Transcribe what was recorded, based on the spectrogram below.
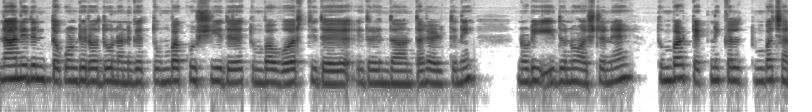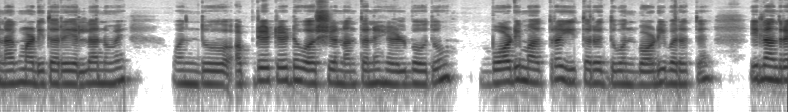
ನಾನು ಇದನ್ನು ತೊಗೊಂಡಿರೋದು ನನಗೆ ತುಂಬ ಖುಷಿ ಇದೆ, ತುಂಬ ವರ್ತ್ ಇದೆ ಇದರಿಂದ ಅಂತ ಹೇಳ್ತೀನಿ. ನೋಡಿ ಇದೂ ಅಷ್ಟೇ ತುಂಬ ಟೆಕ್ನಿಕಲ್ ತುಂಬ ಚೆನ್ನಾಗಿ ಮಾಡಿದ್ದಾರೆ ಎಲ್ಲನೂ ಒಂದು ಅಪ್ಡೇಟೆಡ್ ವರ್ಷನ್ ಅಂತಲೇ ಹೇಳ್ಬೋದು. ಬಾಡಿ ಮಾತ್ರ ಈ ಥರದ್ದು ಒಂದು ಬಾಡಿ ಬರುತ್ತೆ. ಇಲ್ಲಾಂದರೆ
